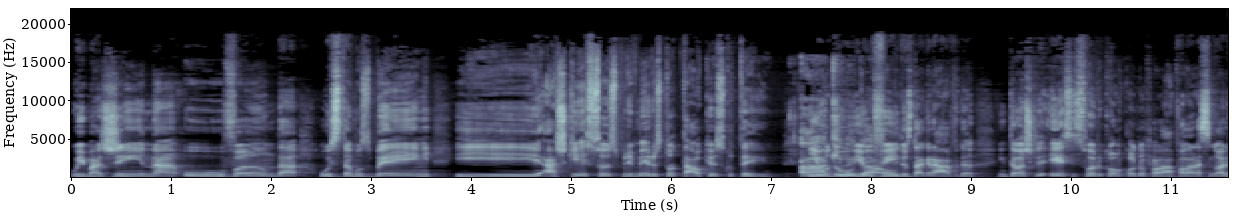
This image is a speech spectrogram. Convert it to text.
o Imagina, o Wanda, o Estamos Bem. E acho que esses foram os primeiros total que eu escutei. Ah, e o que do e o. Filhos da Grávida. Então, acho que esses foram quando eu falar, falaram assim: olha,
